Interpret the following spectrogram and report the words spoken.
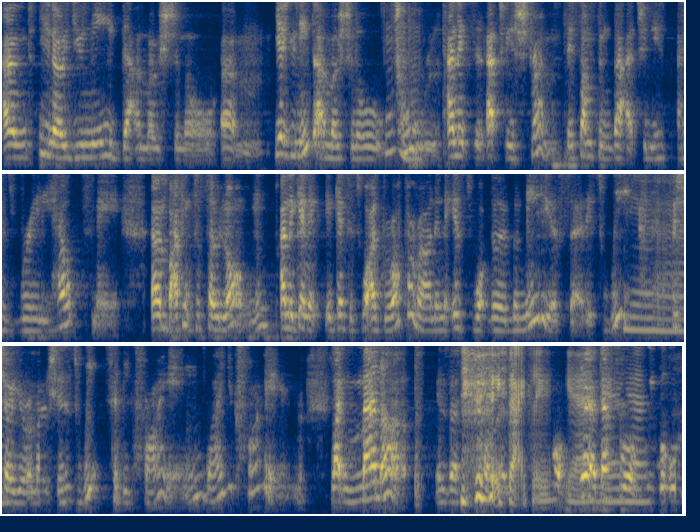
And you know you need that emotional um yeah you need that emotional Yeah. tool and it's actually a strength it's something that actually has, has really helped me um but i think for so long and again it, I guess it's what i grew up around and it is what the, the media said it's weak Yeah. to show your emotions it's weak to be crying why are you crying like man up exactly. Yeah, yeah, that's what we were all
